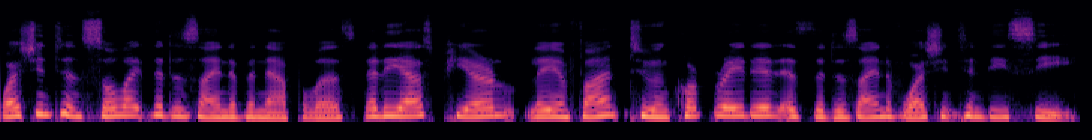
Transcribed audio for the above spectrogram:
Washington so liked the design of Annapolis that he asked Pierre L'Enfant to incorporate it as the design of Washington, D.C.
